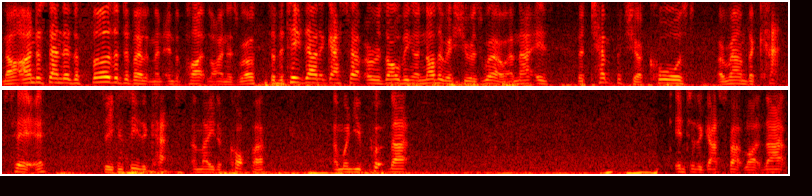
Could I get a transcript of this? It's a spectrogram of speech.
now, I understand there's a further development in the pipeline as well. So the team down at GasVap are resolving another issue as well, and that is the temperature caused around the caps here. So you can see the caps are made of copper, and when you put that into the gas like that,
